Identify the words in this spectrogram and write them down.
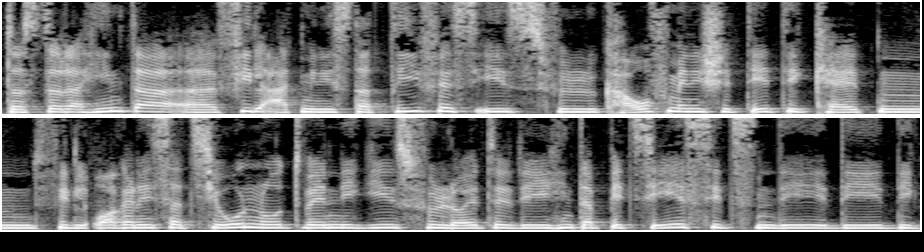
dass da dahinter äh, viel Administratives ist, viel kaufmännische Tätigkeiten, viel Organisation notwendig ist, viel Leute, die hinter PCs sitzen, die, die, die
